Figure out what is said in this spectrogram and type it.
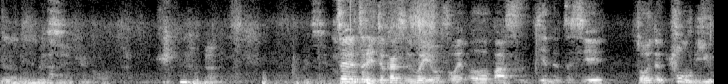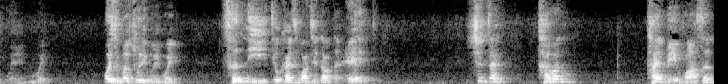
在老弟就被戏剧搞了。嗯，被戏。在这里就开始会有所谓二二八事件的这些所谓的处理委员会。为什么要处理委员会？陈仪就开始发觉到的，哎，现在台湾台北发生，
